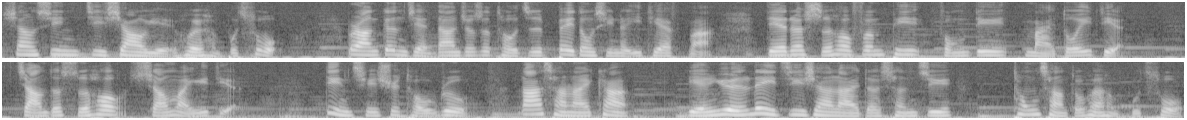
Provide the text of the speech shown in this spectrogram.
相信绩效也会很不错。不然更简单，就是投资被动型的 ETF 嘛。跌的时候分批逢低买多一点，涨的时候少买一点，定期去投入。拉长来看，连月累计下来的成绩通常都会很不错。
